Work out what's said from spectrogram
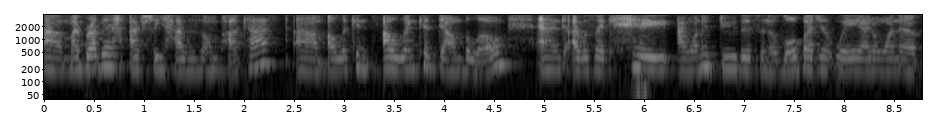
um, my brother actually has his own podcast. Um, I'll link it, I'll link it down below. And I was like, hey, I want to do this in a low budget way. I don't want to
